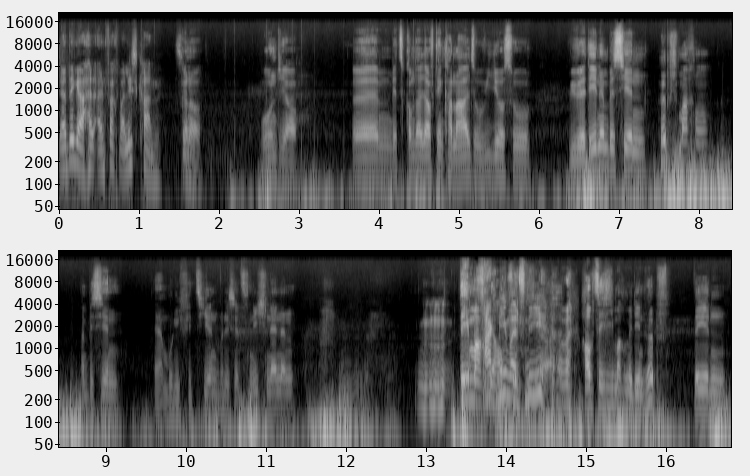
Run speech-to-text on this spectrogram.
Ja, Digga, halt einfach, weil ich es kann. So. Genau. Und ja, ähm, jetzt kommt halt auf den Kanal so Videos, so wie wir den ein bisschen hübsch machen, ein bisschen ja, modifizieren würde ich es jetzt nicht nennen. Den machen Sag wir niemals nie, aber- Hauptsächlich machen wir den hübsch, den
